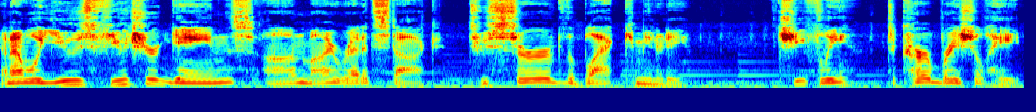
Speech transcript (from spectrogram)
And I will use future gains on my Reddit stock to serve the black community, chiefly to curb racial hate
